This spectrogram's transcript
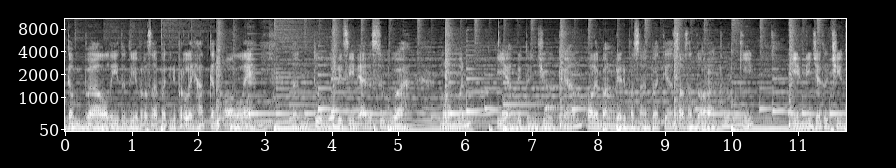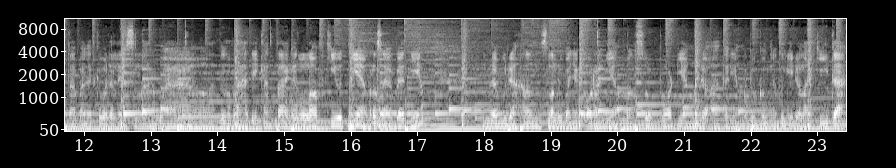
kembali tentunya persahabat ini diperlihatkan oleh tentu di sini ada sebuah momen yang ditunjukkan oleh Bang dari persahabat yang salah satu orang Turki. Ini jatuh cinta banget kepada Leslar. Wow tuh perhatikan tangan love cute-nya persahabatnya. Mudah-mudahan selalu banyak orang yang mensupport yang mendoakan yang mendukung untuk idola kita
